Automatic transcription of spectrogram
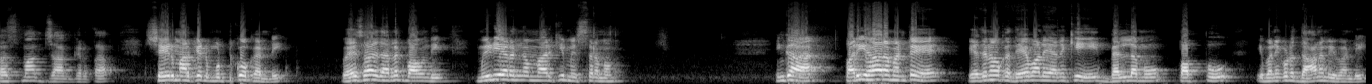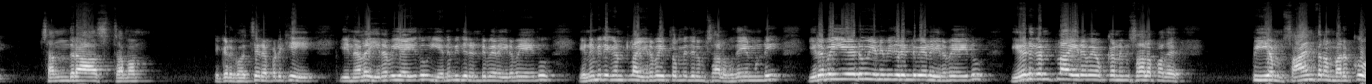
తస్మాత్ జాగ్రత్త. షేర్ మార్కెట్ ముట్టుకోకండి. వ్యవసాయదారులకు బాగుంది. మీడియా రంగం వారికి మిశ్రమం. ఇంకా పరిహారం అంటే ఏదైనా ఒక దేవాలయానికి బెల్లము పప్పు ఇవన్నీ కూడా దానం ఇవ్వండి. చంద్రాష్టమం. ఇక్కడికి వచ్చేటప్పటికీ ఈ నెల ఇరవై ఐదు ఎనిమిది రెండు వేల ఇరవై ఐదు ఎనిమిది గంటల ఇరవై తొమ్మిది నిమిషాలు ఉదయం నుండి ఇరవై ఏడు ఎనిమిది రెండు వేల ఇరవై ఐదు ఏడు గంటల ఇరవై ఒక్క నిమిషాల పద పిఎం సాయంత్రం వరకు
